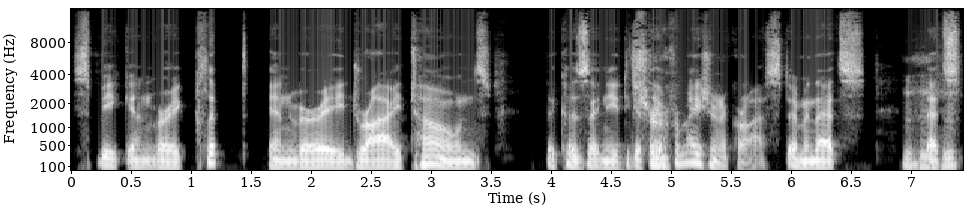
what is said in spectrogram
speak in very clipped and very dry tones because they need to get sure. the information across. I mean, that's mm-hmm. that's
